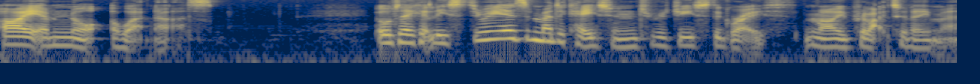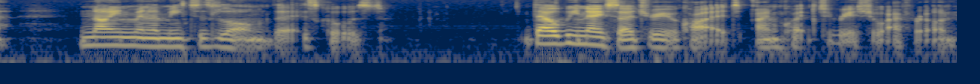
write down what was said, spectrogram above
I am not a wet nurse. It will take at least three years of medication to reduce the growth, my prolactinoma, 9 millimetres long, that is caused. There will be no surgery required, I'm quick to reassure everyone.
